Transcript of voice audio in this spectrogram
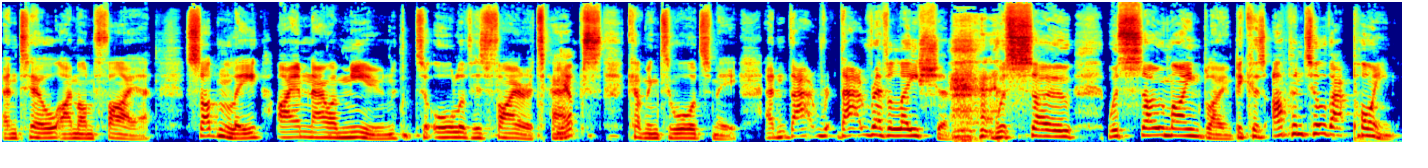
until i'm on fire. Suddenly i am now immune to all of his fire attacks coming towards me. And that that revelation was so was so mind-blowing because up until that point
